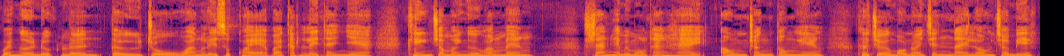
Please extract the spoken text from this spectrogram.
với người được lệnh tự chủ quản lý sức khỏe và cách ly tại nhà, khiến cho mọi người hoang mang. Sáng ngày 11 tháng 2, ông Trần Tông Ngạn, Thứ trưởng Bộ Nội chính Đài Loan cho biết,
